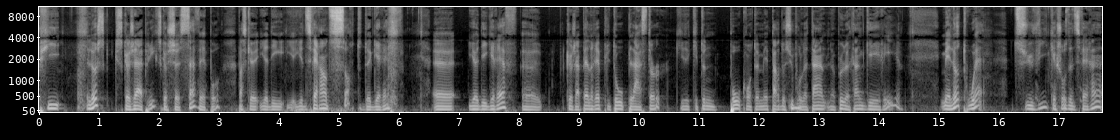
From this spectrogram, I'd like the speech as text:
Puis là, ce ce que j'ai appris, ce que je ne savais pas, parce qu'il y, a des- y a différentes sortes de greffes. Euh, il y a des greffes euh, que j'appellerais plutôt plaster, qui, qui est une peau qu'on te met par-dessus pour le temps, un peu le temps de guérir. Mais là, toi, tu vis quelque chose de différent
